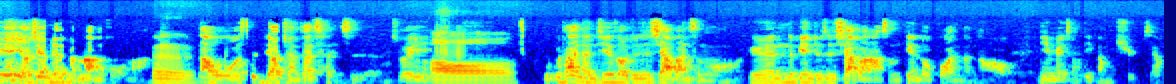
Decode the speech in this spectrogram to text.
因为有些人很慢活嘛，嗯，那我是比较喜欢在城市的，所以哦，我不太能接受就是下班什么，因为那边就是下班啊，什么店都关了，然后你也没什么地方去这样。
